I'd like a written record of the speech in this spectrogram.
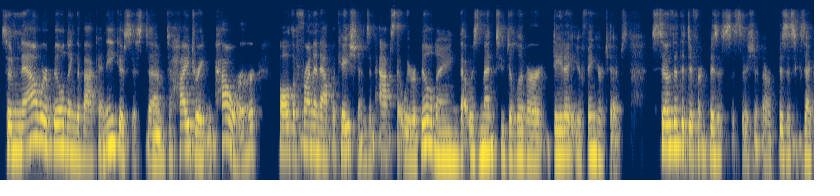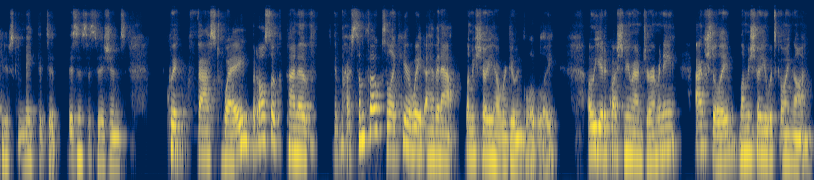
So now we're building the backend ecosystem to hydrate and power all the front end applications and apps that we were building that was meant to deliver data at your fingertips so that the different business decision or business executives can make the business decisions quick fast way but also kind of impress some folks like here wait i have an app let me show you how we're doing globally oh you had a question around germany actually, let me show you what's going on.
